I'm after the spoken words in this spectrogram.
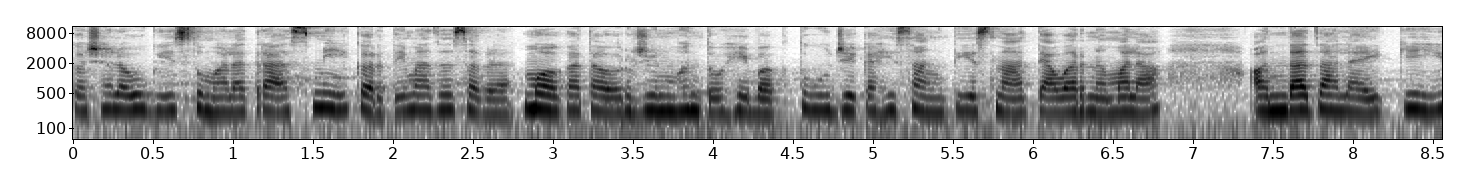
कशाला उगीच तुम्हाला त्रास? मी करते माझं सगळं. मग आता अर्जुन म्हणतो हे बघ तू जे काही सांगतेस ना त्यावरनं मला अंदाज आला आहे की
